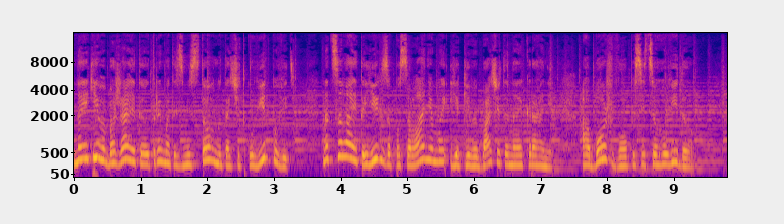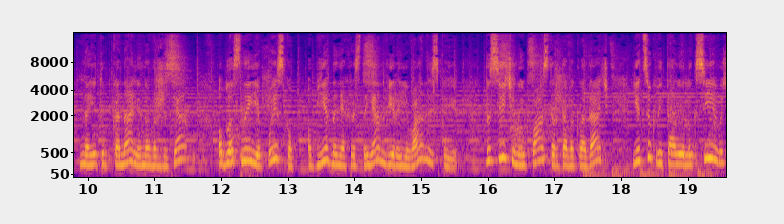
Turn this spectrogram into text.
на які ви бажаєте отримати змістовну та чітку відповідь, надсилайте їх за посиланнями, які ви бачите на екрані, або ж в описі цього відео. На youtube каналі Нове життя обласний єпископ об'єднання християн віри Євангельської, досвідчений пастор та викладач Яцюк Віталій Олексійович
